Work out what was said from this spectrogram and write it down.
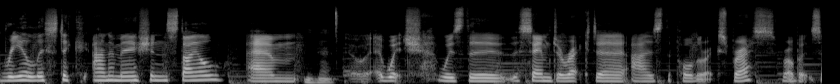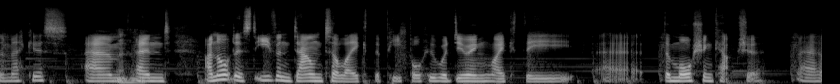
realistic animation style, um, mm-hmm. which was the, the same director as the Polar Express, Robert Zemeckis. Um, mm-hmm. And I noticed even down to like the people who were doing like the uh, the motion capture. Uh,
